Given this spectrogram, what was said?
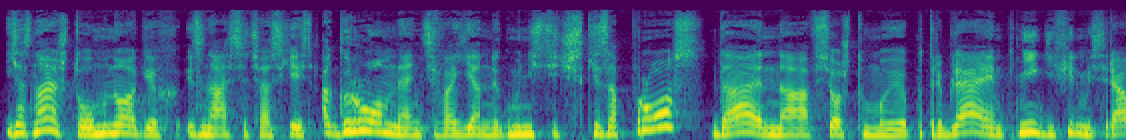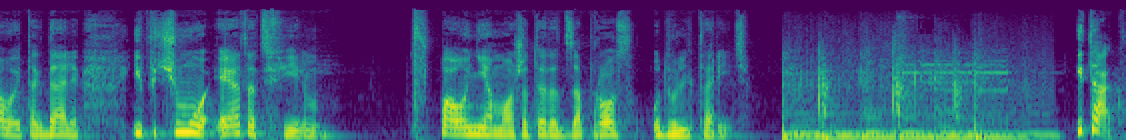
я знаю, что у многих из нас сейчас есть огромный антивоенный гуманистический запрос да, на все, что мы потребляем, книги, фильмы, сериалы и так далее. И почему этот фильм вполне может этот запрос удовлетворить. Итак,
